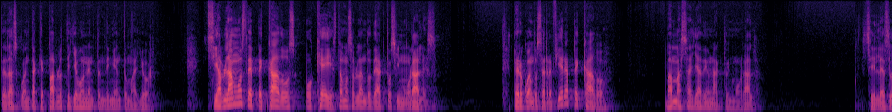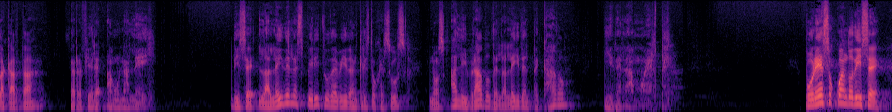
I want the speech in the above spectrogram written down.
te das cuenta que Pablo te lleva un entendimiento mayor. Si hablamos de pecados, ok, estamos hablando de actos inmorales. Pero cuando se refiere a pecado, va más allá de un acto inmoral. Si lees la carta, se refiere a una ley. Dice, la ley del Espíritu de vida en Cristo Jesús nos ha librado de la ley del pecado y de la muerte. Por eso cuando dice,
